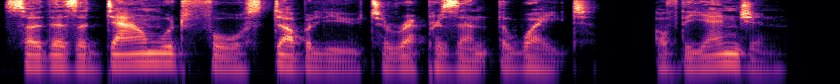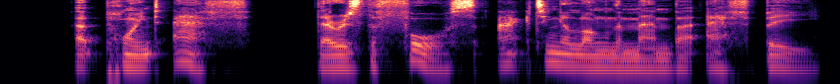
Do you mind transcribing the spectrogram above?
so there's a downward force W to represent the weight of the engine. At point F, there is the force acting along the member FB.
